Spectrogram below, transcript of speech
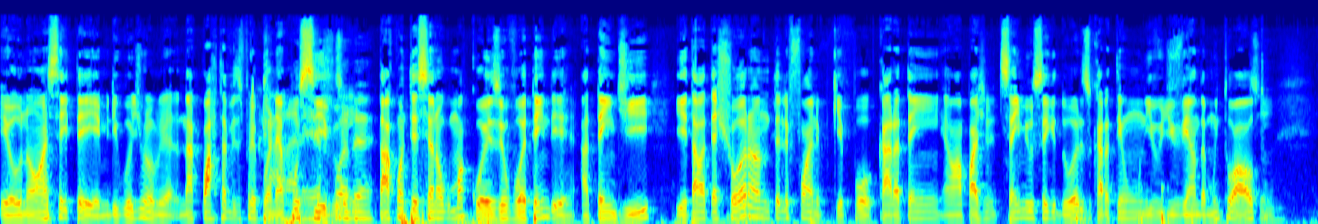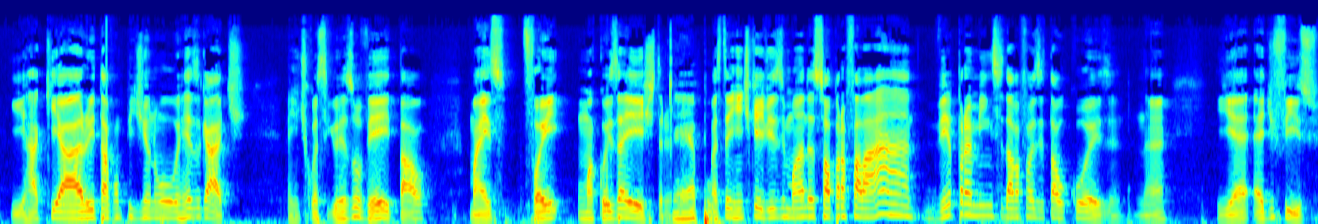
Eu não aceitei. Ele me ligou de novo. Na quarta vez eu falei, pô, não é é possível. foda. tá acontecendo alguma coisa, eu vou atender. Atendi e ele tava até chorando no telefone, porque, pô, o cara tem. É uma página de 100 mil seguidores, o cara tem um nível de venda muito alto. Sim. E hackearam e estavam pedindo o resgate. A gente conseguiu resolver e tal. Mas foi uma coisa extra. É, pô. Mas tem gente que às vezes manda só pra falar, ah, vê pra mim se dá pra fazer tal coisa, né? E é, é difícil.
